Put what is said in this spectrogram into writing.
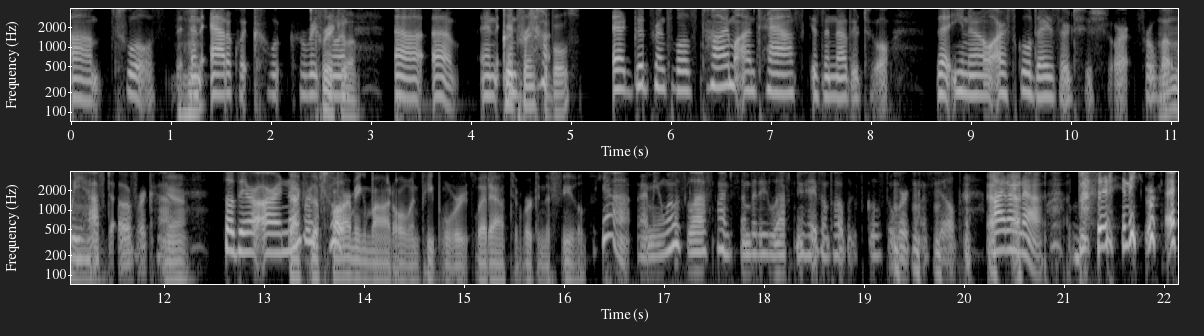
um, tools, mm-hmm. an adequate cu- curriculum, curriculum. Uh, uh, and good and principles. T- uh, good principles. Time on task is another tool that you know our school days are too short for what mm. we have to overcome. Yeah. So there are a number Back to the farming model when people were let out to work in the fields. Yeah, I mean, when was the last time somebody left New Haven Public Schools to work in the field? I don't know, but at any rate,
